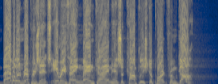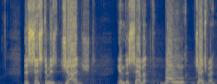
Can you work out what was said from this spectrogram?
Babylon represents everything mankind has accomplished apart from God. This system is judged in the seventh bowl judgment.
